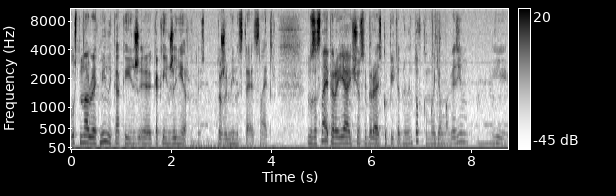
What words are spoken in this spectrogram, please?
устанавливать мины, как и, инж... Э, как и инженер. То есть тоже мины ставит снайпер. Но за снайпера я еще собираюсь купить одну винтовку. Мы идем в магазин. И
